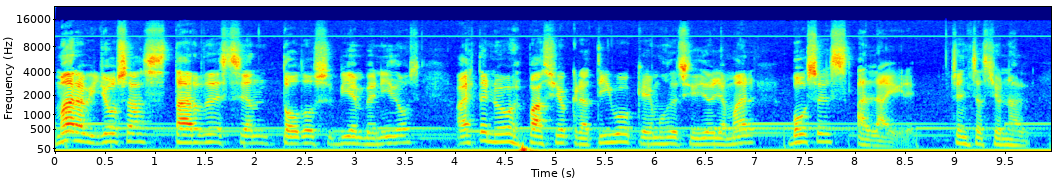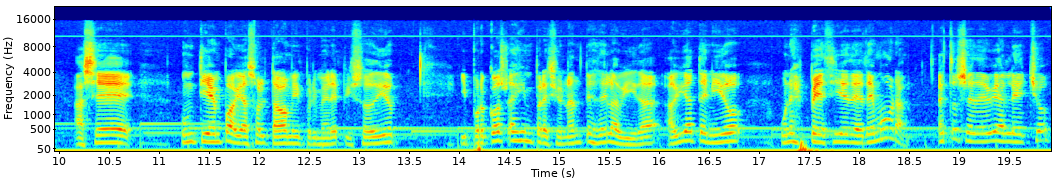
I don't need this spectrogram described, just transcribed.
Maravillosas tardes, sean todos bienvenidos a este nuevo espacio creativo que hemos decidido llamar Voces al Aire. Sensacional. Hace un tiempo había soltado mi primer episodio y por cosas impresionantes de la vida había tenido una especie de demora. Esto se debe al hecho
